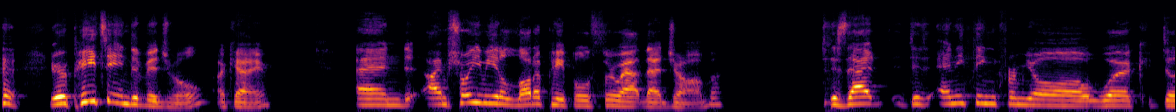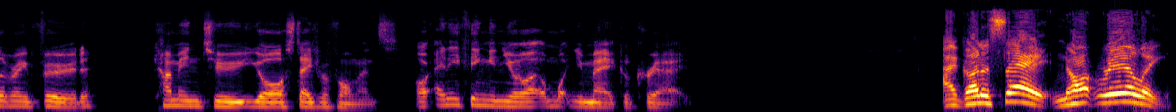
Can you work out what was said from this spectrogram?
You're a pizza individual, okay? And I'm sure you meet a lot of people throughout that job. Does that does anything from your work delivering food come into your stage performance or anything in your in what you make or create? I gotta say, not really.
